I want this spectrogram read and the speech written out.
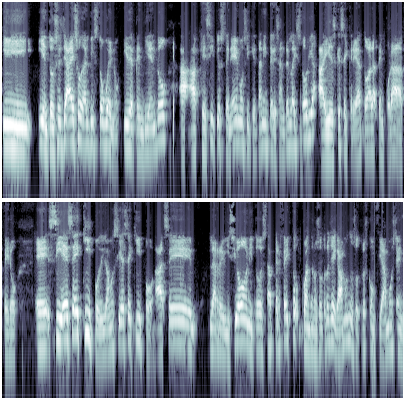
y, y, entonces ya eso da el visto bueno. Y dependiendo a, a, qué sitios tenemos y qué tan interesante es la historia, ahí es que se crea toda la temporada. Pero eh, si ese equipo, digamos, si ese equipo hace la revisión y todo está perfecto. Cuando nosotros llegamos, nosotros confiamos en,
